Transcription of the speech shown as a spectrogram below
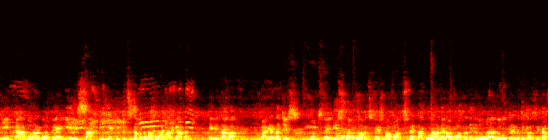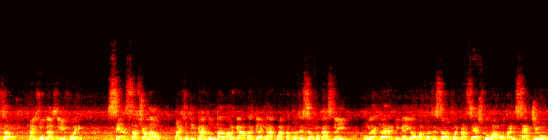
Ricardo largou bem, ele sabia que precisava de uma boa largada. Ele estava, Mariana disse, muito feliz com a prova, fez uma volta espetacular, a melhor volta dele no ano no treino de classificação. Mas o Gasly foi sensacional. Mas o Ricardo na largada ganha a quarta posição do Gasly. O Leclerc ganhou uma posição, foi para sexto. O Albon está em sétimo.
